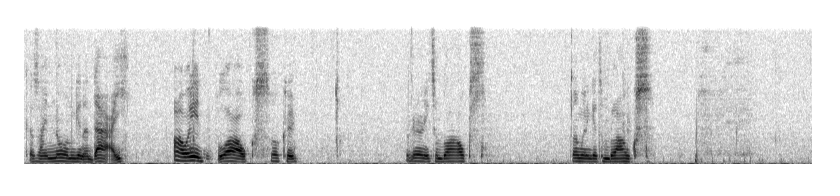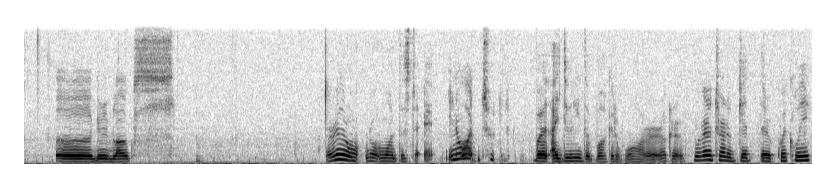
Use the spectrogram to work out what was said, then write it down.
because I know I'm gonna die. Oh, we need blocks. Okay. We're gonna need some blocks. I'm gonna get some blocks. Uh, give me blocks. I really don't, don't want this to end. You know what? But I do need the bucket of water. Okay, we're gonna try to get there quickly.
